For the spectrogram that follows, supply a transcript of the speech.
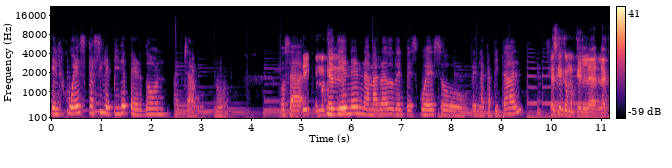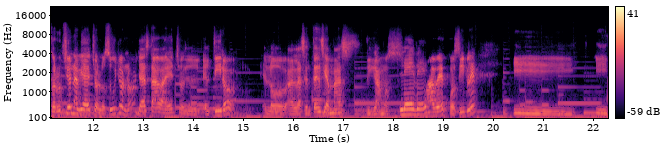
el juez casi le pide perdón al chavo, ¿no? O sea, le tienen amarrado del pescuezo en la capital. Es que como que la, corrupción había hecho lo suyo, ¿no? Ya estaba hecho el, tiro a la sentencia más, digamos, leve posible. Y, y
